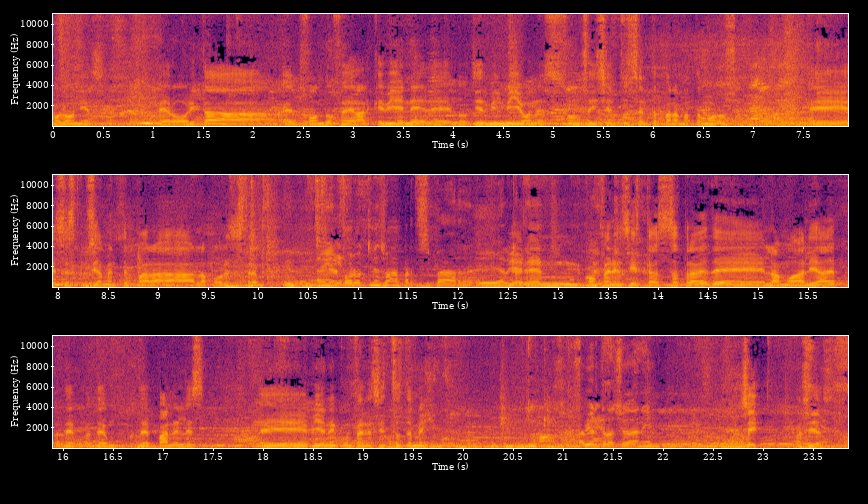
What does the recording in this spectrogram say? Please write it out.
colonias, pero ahorita el fondo federal que viene de los 10 mil millones son 660 para Matamoros, eh, es exclusivamente para la pobreza extrema. En el foro, ¿quiénes van a participar? Eh, Vienen conferencistas a través de la modalidad de, paneles, eh, vienen conferencistas de México. ¿Abierto a la ciudadanía? Sí, así es.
